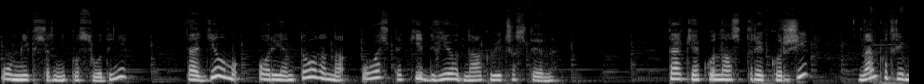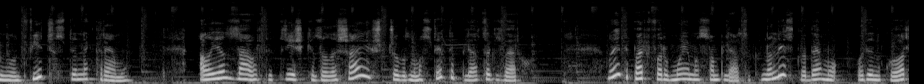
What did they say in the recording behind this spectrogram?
у міксерній посудині та ділимо орієнтовно на ось такі дві однакові частини. Так як у нас три коржі, нам потрібно дві частини крему. Але я завжди трішки залишаю, щоб змастити пляцок зверху. Ну і тепер формуємо сам пляцок. На низ кладемо один корж,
